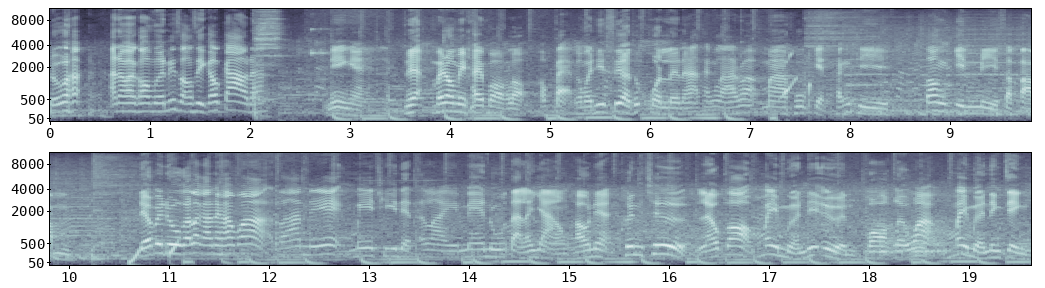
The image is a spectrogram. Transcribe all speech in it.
ถือว่าอันธพาลครองเมืองที่ 2499 นะ นี่ไงเนี่ยไม่ต้องมีใครบอกหรอกเขาแปะกันไว้ที่เสื้อทุกคนเลยนะฮะทั้งร้านว่ามาภูเก็ตทั้งทีต้องกินหมี่สปัม เดี๋ยวไปดูกันแล้วกันนะครับว่าร้านนี้มีทีเด็ดอะไรเมนูแต่ละอย่างของเขาเนี่ยขึ้นชื่อแล้วก็ไม่เหมือนที่อื่น บอกเลยว่าไม่เหมือนจริง ๆ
